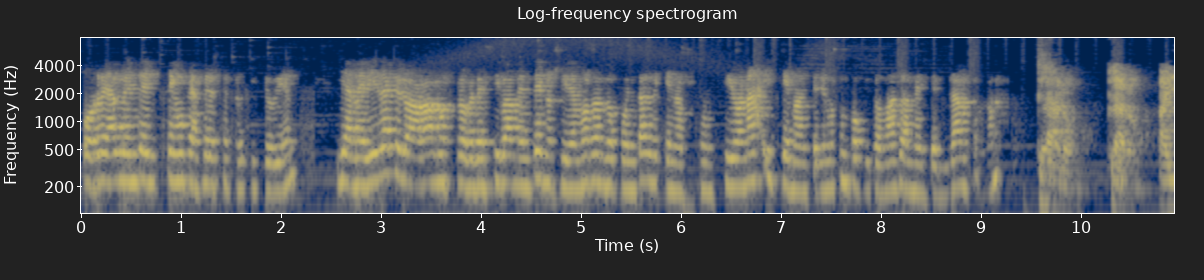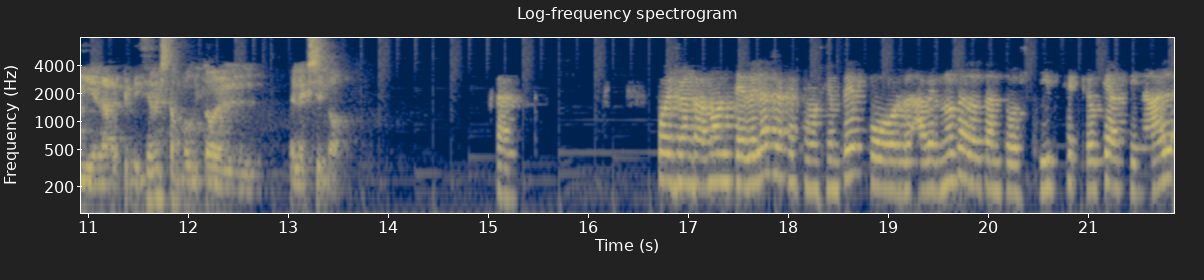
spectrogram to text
o realmente tengo que hacer este ejercicio bien. Y a medida que lo hagamos progresivamente, nos iremos dando cuenta de que nos funciona y que mantenemos un poquito más la mente en blanco, ¿no? Claro, claro. Ahí en la repetición está un poquito el, el éxito. Claro. Pues Juan Ramón, te doy las gracias como siempre por habernos dado tantos tips que creo que al final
